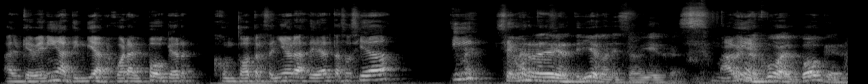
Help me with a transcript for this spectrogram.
al que venía a timbiar, a jugar al póker, junto a otras señoras de alta sociedad. Y, me según. re divertiría con esa vieja. Más Bueno, bien, juega al póker.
